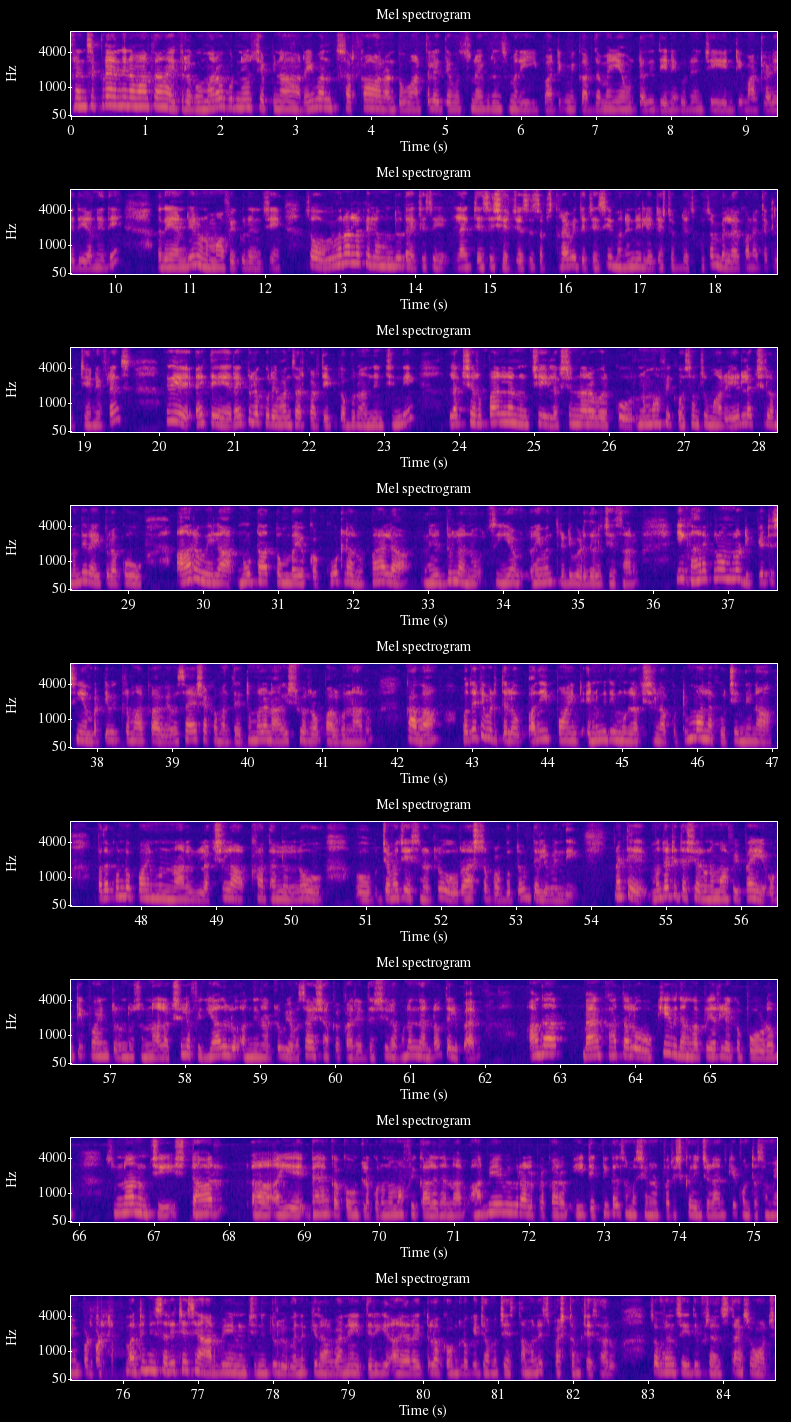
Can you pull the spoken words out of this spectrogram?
Friends ఇప్పుడే అందిన వార్త రైతులకు మరో గుడ్ న్యూస్ చెప్పిన రేవంత్ సర్కార్ అంటూ వార్తలు అయితే వస్తున్నాయి ఫ్రెండ్స్. మరి ఈ పాటికి మీకు అర్థమయ్యే ఉంటుంది దేని గురించి ఏంటి మాట్లాడేది అనేది. అదే అండి రుణమాఫీ గురించి. సో వివరాల్లోకి వెళ్ళే ముందు దయచేసి లైక్ చేసి షేర్ చేసి సబ్స్క్రైబ్ అయితే చేసి మరిన్ని లేటెస్ట్ అప్డేట్స్ కోసం బెల్ ఐకాన్ అయితే క్లిక్ చేయండి ఫ్రెండ్స్. ఇది అయితే రైతులకు రేవంత్ సర్కార్ తీపి కబురు అందించింది. లక్ష రూపాయల నుంచి లక్షన్నర వరకు రుణమాఫీ కోసం సుమారు ఏడు లక్షల మంది రైతులకు ఆరు వేల నూట తొంభై ఒక్క కోట్ల రూపాయల నిధులను సీఎం రేవంత్ రెడ్డి విడుదల చేశారు. ఈ కార్యక్రమంలో డిప్యూటీ సీఎం బట్టి విక్రమార్క వ్యవసాయ శాఖ మంత్రి తుమ్మల నాగేశ్వరరావు పాల్గొన్నారు. కాగా మొదటి విడతలో పది పాయింట్ ఎనిమిది మూడు లక్షల కుటుంబాలకు చెందిన పదకొండు పాయింట్ మూడు నాలుగు లక్షల ఖాతాలలో జమ చేసినట్లు రాష్ట్ర ప్రభుత్వం తెలిపింది. అయితే మొదటి దశ రుణమాఫీపై ఒకటి పాయింట్ రెండు సున్నా లక్షల ఫిర్యాదులు అందినట్లు వ్యవసాయ శాఖ కార్యదర్శి రఘునందన్ రావు తెలిపారు. ఆధార్ బ్యాంక్ ఖాతాలో ఒకే విధంగా పేరు లేకపోవడం సున్నా నుంచి స్టార్ అయ్యే బ్యాంక్ అకౌంట్లకు రుణమాఫీ కాలేదన్నారు. ఆర్బీఐ వివరాల ప్రకారం ఈ టెక్నికల్ సమస్యలను పరిష్కరించడానికి కొంత సమయం పడుతుంది. వాటిని సరిచేసే ఆర్బీఐ నుంచి నిధులు వెనక్కి రాగానే తిరిగి ఆయా రైతుల అకౌంట్లోకి జమ చేస్తామని స్పష్టం చేశారు. సో ఫ్రెండ్స్ ఇది ఫ్రెండ్స్. Thanks for watching.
